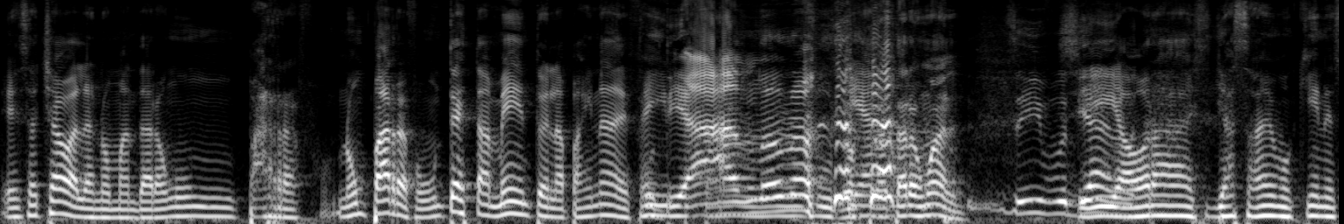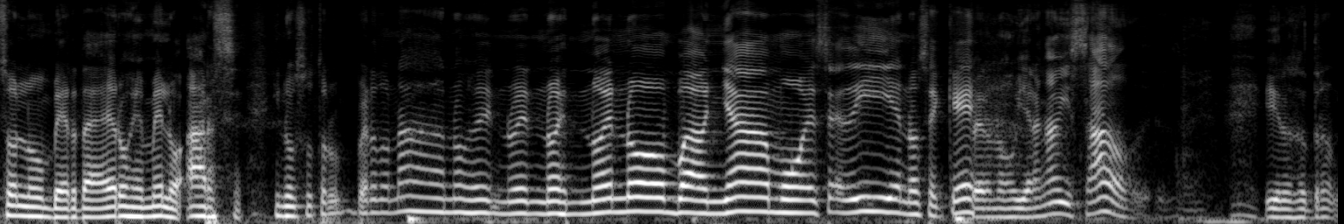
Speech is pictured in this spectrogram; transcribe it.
esas chavalas nos mandaron un párrafo, no un párrafo, un testamento en la página de Facebook. Puteándonos. Puteando. Trataron mal. sí, Sí, puteando. ahora ya sabemos quiénes son los verdaderos gemelos Arce. Y nosotros, perdonadnos, eh, no, es- no, no, es- nos bañamos ese día, no sé qué. Pero nos hubieran avisado. Y nosotros,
